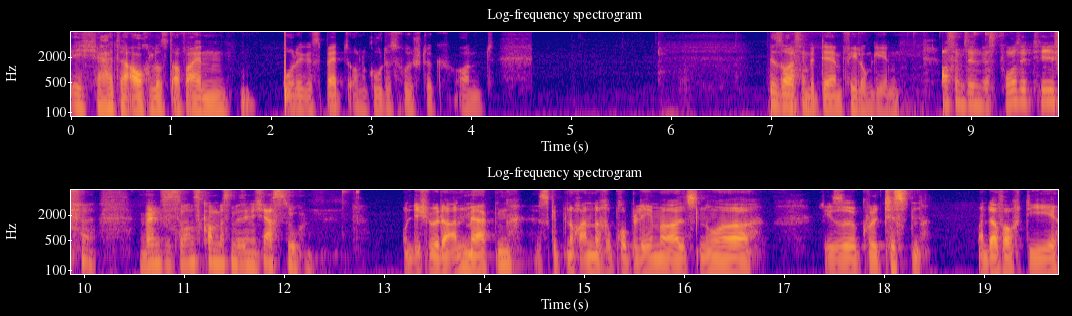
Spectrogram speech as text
ich hätte auch Lust auf ein wohliges Bett und gutes Frühstück. Und wir sollten mit der Empfehlung gehen. Außerdem sehen wir es positiv. Wenn Sie zu uns kommen, müssen wir Sie nicht erst suchen. Und ich würde anmerken, es gibt noch andere Probleme als nur diese Kultisten. Man darf auch die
